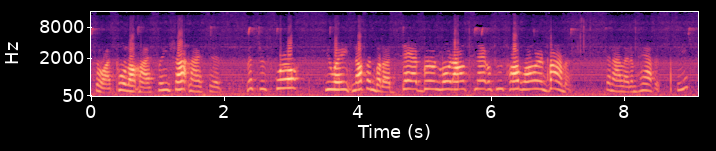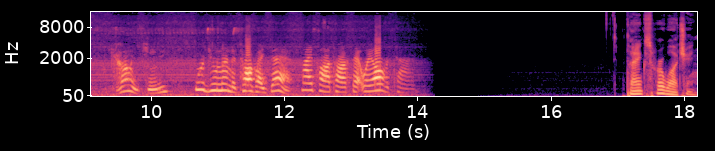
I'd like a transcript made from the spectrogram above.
So I pulled out my slingshot and I said, Mr. Squirrel, you ain't nothing but a dad-burned, low-down, snaggletooth, hog-waller environment. Then I let him have it, see? Golly, Jeannie, where'd you learn to talk like that? My pa talks that way all the time. Thanks for watching.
